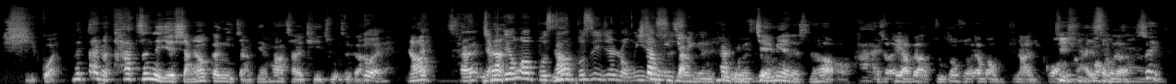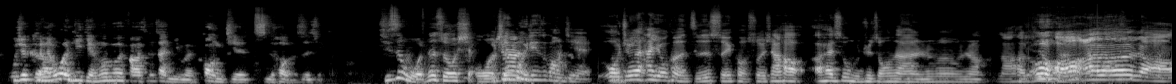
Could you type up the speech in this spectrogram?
习惯，那代表他真的也想要跟你讲电话才提出这个。对，然后才讲电话不是不是一件容易的事情。你看你们见面的时候，哦，他还说哎要不要主动说要不要我们去哪里逛还是什么的？所以我觉得可能问题点会不会发生在你们逛街之后的事情？其实我那时候想，我觉得不一定是逛街，我觉得他有可能只是随口说一下，好，还是我们去中山，然后然后他说哦好啊，好，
